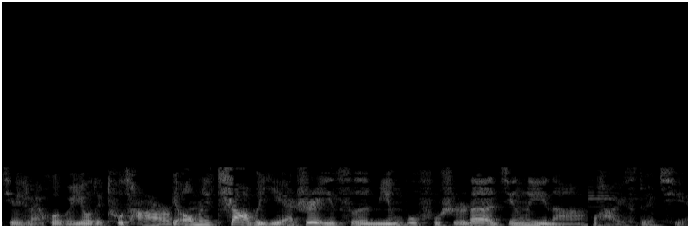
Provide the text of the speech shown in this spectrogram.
接下来会不会又得吐槽这 Omelette Shop 也是一次名不副实的经历呢？不好意思，对不起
